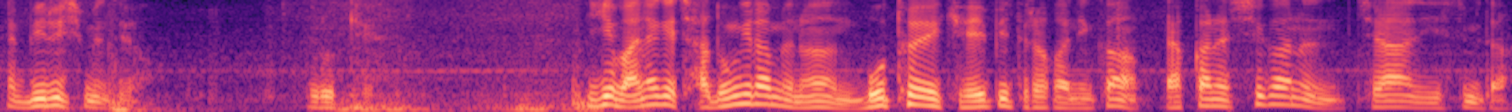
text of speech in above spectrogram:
그냥 밀으시면 돼요. 이렇게 이게 만약에 자동이라면은 모터의 개입이 들어가니까 약간의 시간은 제한이 있습니다.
